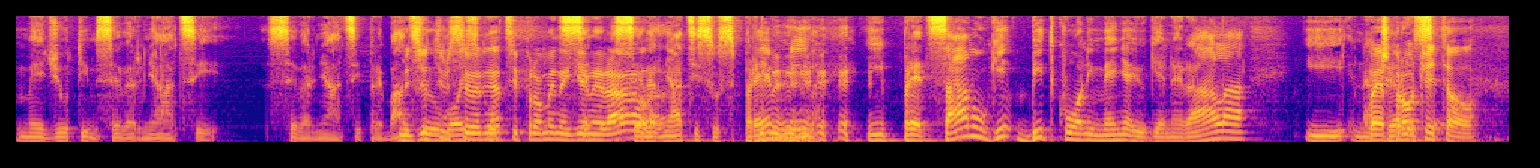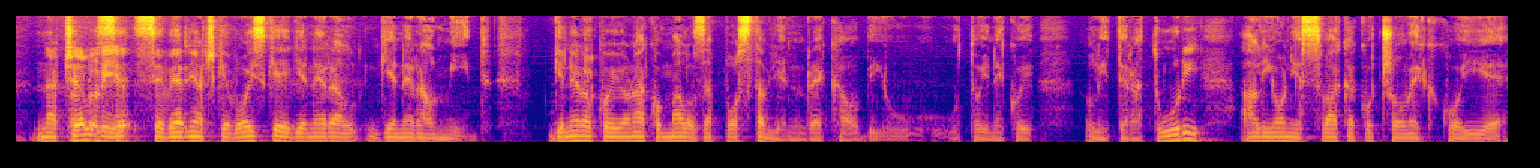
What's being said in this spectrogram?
međutim severnjaci severnjaci prebacuju Međutim, vojsku. severnjaci promene generala. Severnjaci su spremni i pred samu bitku oni menjaju generala i na Ko je čelu, se, na čelu se, severnjačke vojske je general, general Meade. General koji je onako malo zapostavljen, rekao bi, u, u toj nekoj literaturi, ali on je svakako čovek koji je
